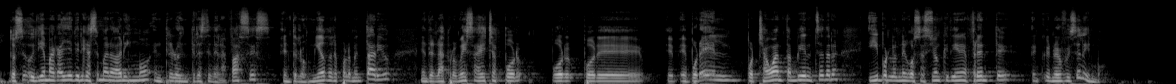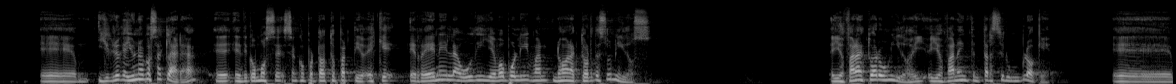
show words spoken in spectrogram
Entonces, hoy día Macaya tiene que hacer malabarismo entre los intereses de las bases, entre los miedos de los parlamentarios, entre las promesas hechas por, eh, por él, por Chaguán también, etcétera, y por la negociación que tiene frente en el oficialismo. Eh, y yo creo que hay una cosa clara eh, de cómo se, han comportado estos partidos, es que RN, la UDI y Evópoli van, no van a actuar desunidos. Ellos van a actuar unidos, ellos van a intentar ser un bloque. Eh,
